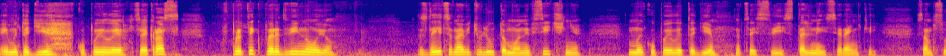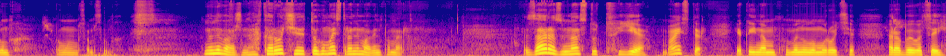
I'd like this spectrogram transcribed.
І ми тоді купили це якраз впритик перед війною. Здається, навіть в лютому, а не в січні. Ми купили тоді цей свій стальний сіренький Samsung. По-моєму, Samsung. Ну, не важно. Коротше, того майстра нема, він помер. Зараз у нас тут є майстер, який нам в минулому році робив оцей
